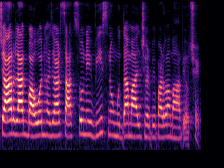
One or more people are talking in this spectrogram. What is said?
ચાર લાખ બાવન હજાર સાતસો ને વીસનો મુદ્દામાલ ઝડપી પાડવામાં આવ્યો છે.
